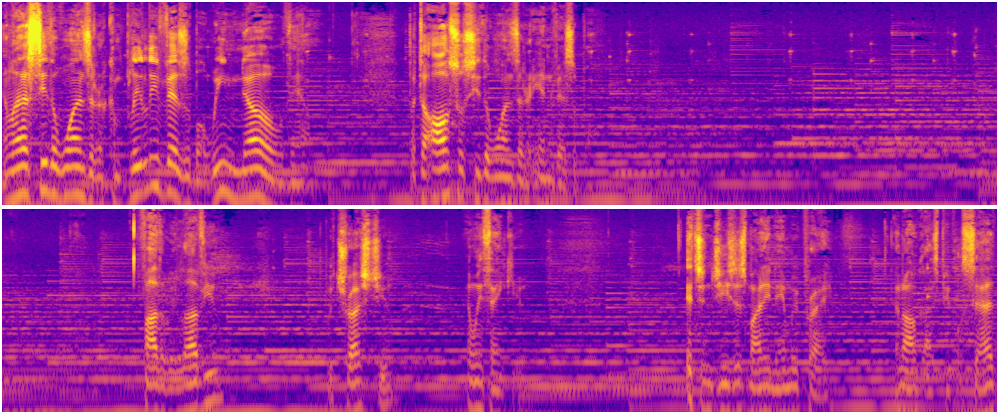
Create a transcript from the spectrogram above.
And let us see the ones that are completely visible. We know them, but to also see the ones that are invisible. Father, we love you, we trust you, and we thank you. It's in Jesus' mighty name we pray. And all God's people said,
